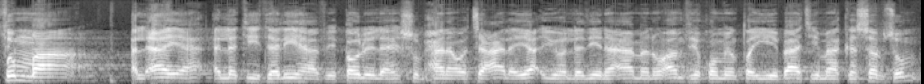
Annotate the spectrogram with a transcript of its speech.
ثم الآية التي تليها في قول الله سبحانه وتعالى يا أيها الذين آمنوا أنفقوا من طيبات ما كسبتم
